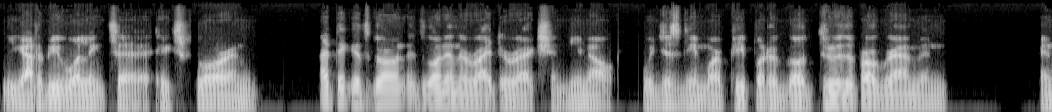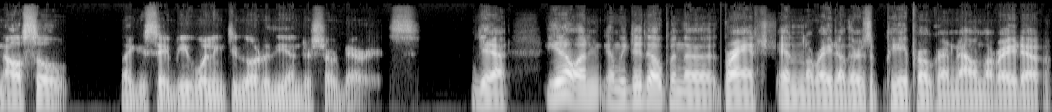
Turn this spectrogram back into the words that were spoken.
you got to be willing to explore and I think it's going it's going in the right direction. You know, we just need more people to go through the program and and also, like you say, be willing to go to the underserved areas. Yeah, you know, and, and we did open the branch in Laredo. There's a PA program now in Laredo,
